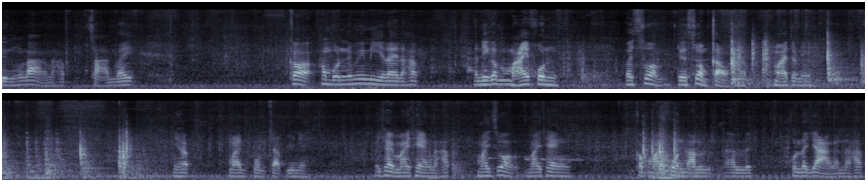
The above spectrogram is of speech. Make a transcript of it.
ดึงข้างล่างนะครับ สารไว้ ก็ข้างบนไม่มีอะไรแล้วครับ อันนี้ก็ไม้คนไว้ส้วมเจอส้วมเก่าครับไม้ตัวนี้ นี่ครับไม้ที่ผมจับอยู่เนี่ยไม่ใช่ไม้แทงนะครับ ไม้ส้วมไม้แทงกับไม้คนอันอันคนละอย่างกันนะครับ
